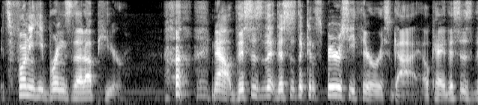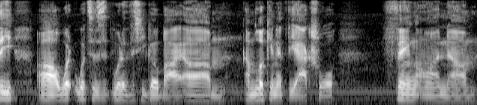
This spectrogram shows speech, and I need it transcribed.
it's funny he brings that up here. now this is the this is the conspiracy theorist guy. Okay, this is the uh, what what's his what does he go by? Um, I'm looking at the actual thing on. Um,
